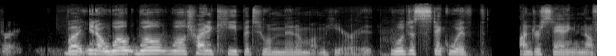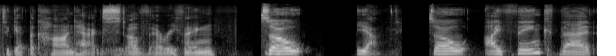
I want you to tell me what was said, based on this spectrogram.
Right. But you know we'll we'll we'll try to keep it to a minimum here. It, we'll just stick with understanding enough to get the context of everything. So yeah. So i think that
